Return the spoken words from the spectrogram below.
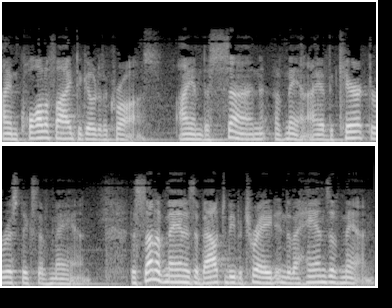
I am qualified to go to the cross. I am the Son of Man. I have the characteristics of man. The Son of Man is about to be betrayed into the hands of men,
